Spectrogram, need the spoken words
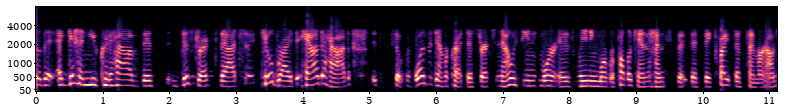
so that again you could have this district that Kilbride had had. So it was a Democrat district. Now is seen more as leaning more Republican hence this big fight this time around.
